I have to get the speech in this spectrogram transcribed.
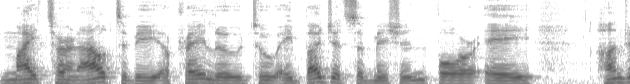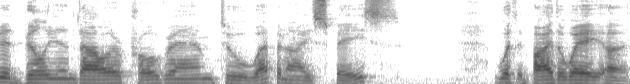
might turn out to be a prelude to a budget submission for a $100 billion program to weaponize space with, by the way, a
